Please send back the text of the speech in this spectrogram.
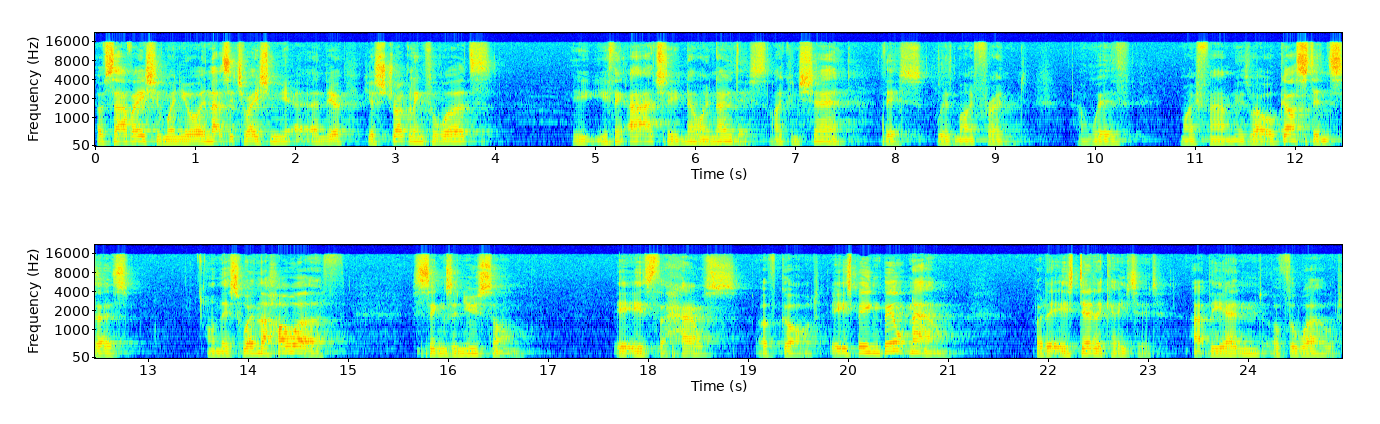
of salvation when you're in that situation and you're, you're struggling for words. You, you think, ah, actually, no, I know this. I can share this with my friend and with my family as well. Augustine says on this when the whole earth sings a new song, it is the house of God. It is being built now, but it is dedicated at the end of the world.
